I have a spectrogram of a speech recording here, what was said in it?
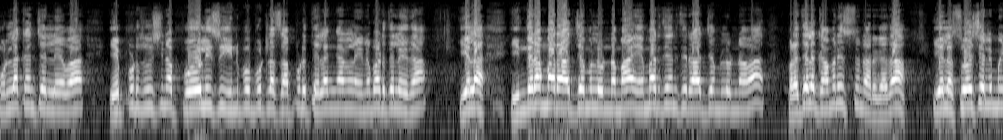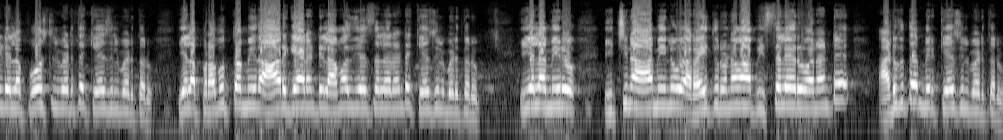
ముళ్ళ కంచెలు లేవా? ఎప్పుడు చూసినా పోలీసు ఇనుప బుట్ల సప్పుడు తెలంగాణలో వినబడతలేదా? ఇలా ఇందిరమ్మ రాజ్యంలో ఉన్నామా? ఎమర్జెన్సీ రాజ్యంలో ఉన్నామా? ప్రజలు గమనిస్తున్నారు కదా? ఇలా సోషల్ మీడియాలో పోస్టులు పెడితే కేసులు పెడతారు. ఇలా ప్రభుత్వం మీద ఆరు గ్యారంటీలు అమలు చేస్తలేరంటే కేసులు పెడతారు. ఇలా మీరు ఇచ్చిన హామీను రైతు రుణమాఫీ ఇస్తలేరు అని అంటే అడిగితే మీరు కేసులు పెడతారు.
